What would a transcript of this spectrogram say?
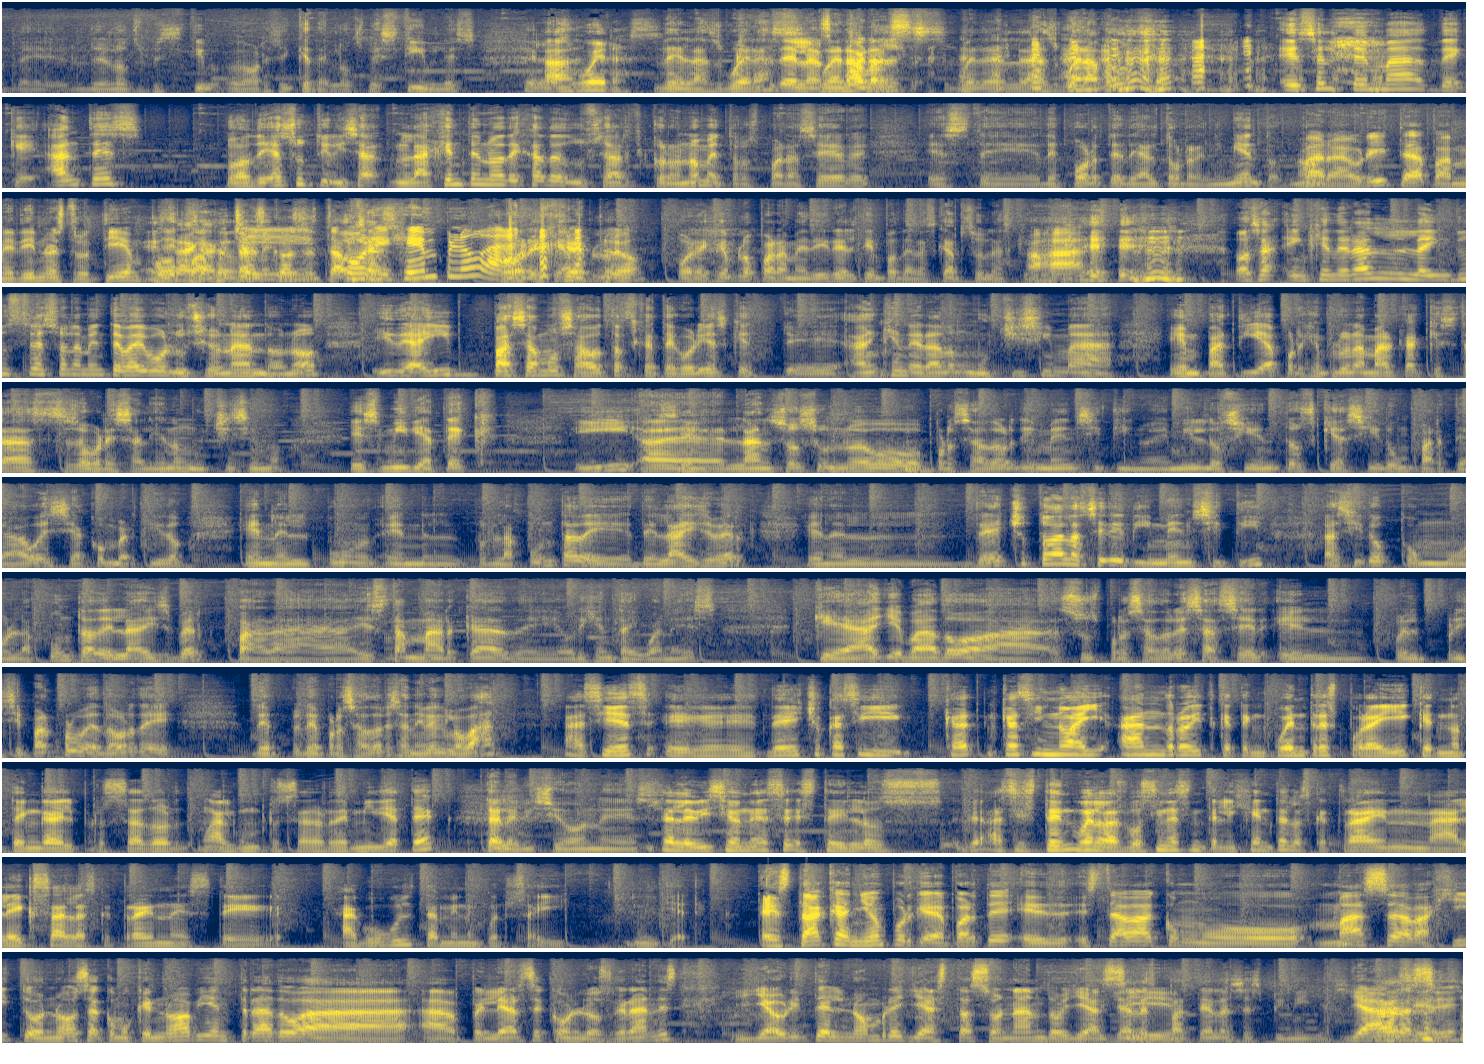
de, de los vestibles, ahora sí que de los vestibles. De las Ah, güeras. De las güeras. De las wearables, de las wearables. es el tema de que antes podías utilizar, la gente no ha dejado de usar cronómetros para hacer este deporte de alto rendimiento, ¿no? Para ahorita, para medir nuestro tiempo, para muchas Sí. cosas. estamos Por ejemplo, ah, Por ejemplo, por ejemplo, para medir el tiempo de las cápsulas. que- Ajá. o sea, en general la industria solamente va evolucionando, ¿no? Y de ahí pasamos a otras categorías que eh, han generado muchísima empatía. Por ejemplo, una marca que está sobresaliendo muchísimo es MediaTek. Y eh, lanzó su nuevo procesador Dimensity 9200 que ha sido un parteaguas y se ha convertido en, el, en el- pues, la punta de- del iceberg. En el, de hecho, toda la serie Dimensity ha sido como la punta del iceberg para esta marca de origen taiwanés que ha llevado a sus procesadores a ser el, el principal proveedor de, de- de procesadores a nivel global. Así es, eh, de hecho casi, ca- casi no hay Android que te encuentres por ahí que no tenga el procesador, algún procesador de MediaTek. Televisiones. Televisiones, este, los asistentes, bueno, las bocinas inteligentes, las que traen Alexa, las que traen este a Google, también encuentras ahí MediaTek. Está cañón porque aparte eh, estaba como más abajito, ¿no? O sea, como que no había entrado a, a pelearse con los grandes y ya ahorita el nombre ya está sonando ya ya así. les patea las espinillas. Ya ahora sí.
